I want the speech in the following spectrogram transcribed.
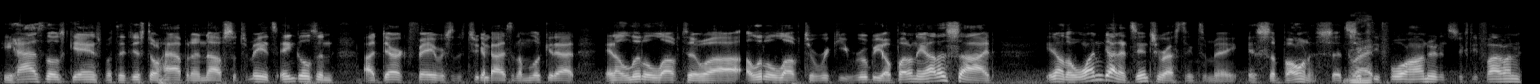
He has those games, but they just don't happen enough. So to me, it's Ingles and uh, Derrick Favors are the two guys that I'm looking at, and a little love to uh, a little love to Ricky Rubio. But on the other side, you know, the one guy that's interesting to me is Sabonis at 6,400 and 6,500.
